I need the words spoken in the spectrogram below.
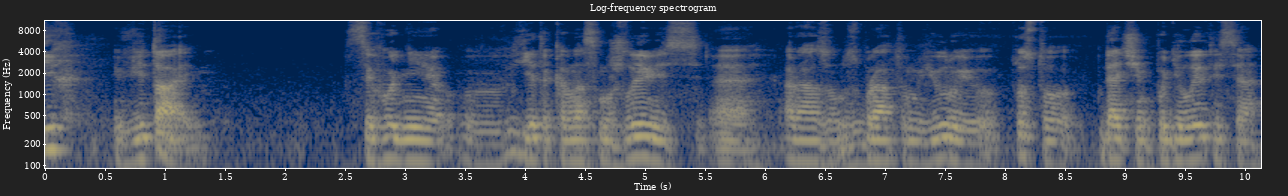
Всіх вітаю! Сьогодні е, є така в нас можливість е, разом з братом Юрою просто дечим поділитися,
